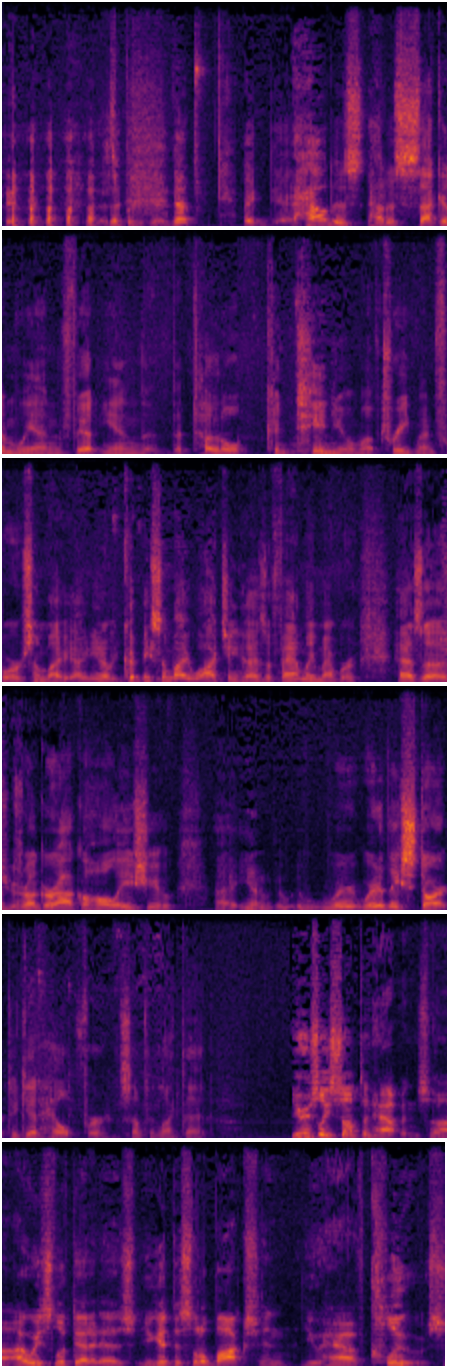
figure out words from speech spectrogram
That's pretty good. Now, uh, how does how does Second Wind fit in the, the total continuum of treatment for somebody? Uh, You know, it could be somebody watching who has a family member has a Sure. drug or alcohol issue. Uh, you know, where where do they start to get help for something like that? Usually something happens. Uh, I always looked at it as you get this little box and you have clues,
